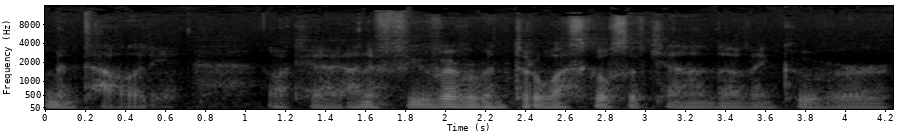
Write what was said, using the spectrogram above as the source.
mentality. Okay, and if you've ever been to the west coast of Canada, Vancouver,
